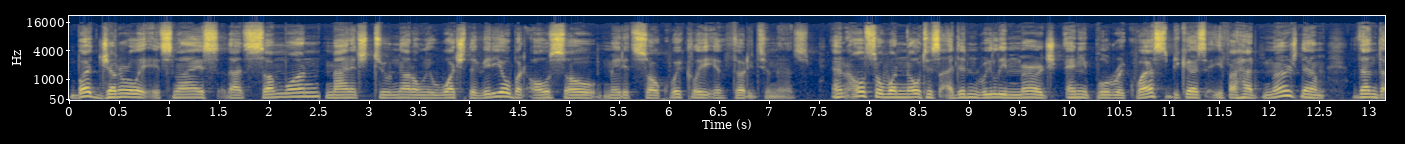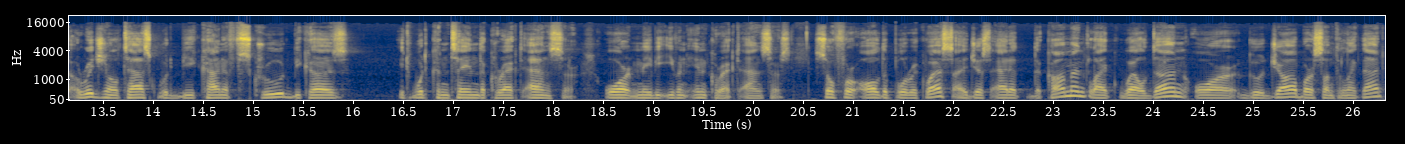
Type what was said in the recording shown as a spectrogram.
But generally, it's nice that someone managed to not only watch the video, but also made it so quickly in 32 minutes. And also one notice I didn't really merge any pull requests because if I had merged them, then the original task would be kind of screwed because it would contain the correct answer or maybe even incorrect answers. So for all the pull requests, I just added the comment like well done or good job or something like that.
